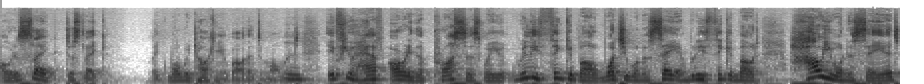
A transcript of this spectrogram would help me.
oh, this is like just like like what we're talking about at the moment. Mm. If you have already the process where you really think about what you want to say and really think about how you want to say it,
